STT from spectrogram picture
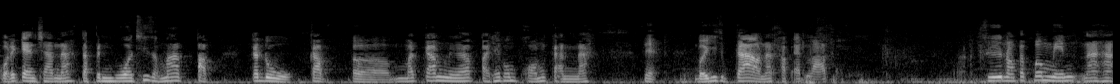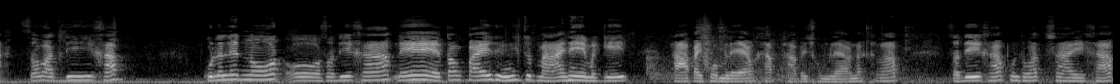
กดได้แกนแชมป์นะแต่เป็นวัวที่สามารถปรับกระดูกกับเอ่อมัดกล้ามเนื้อไปให้พร้อม ๆ กันนะ เนี่ยเบอร์29นะครับแอดลาสชื่อน้องเปปเปอร์มินต์นะฮะ สวัสดีครับ คุณเล่นเล่นโน้ต โอ้ สวัสดีครับนี่ต้องไปถึงที่จุดหมายนี่เมื่อกี้พาไปชมแล้วครับ พาไปชมแล้วนะครับ สวัสดีครับ คุณธวัชชัยครับ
